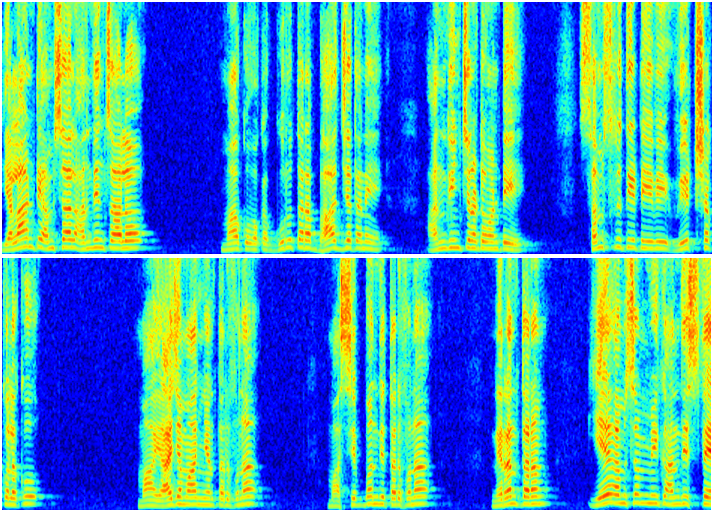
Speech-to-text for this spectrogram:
ఎలాంటి అంశాలు అందించాలో మాకు ఒక గురుతర బాధ్యతని అందించినటువంటి సంస్కృతి టీవీ వీక్షకులకు మా యాజమాన్యం తరఫున మా సిబ్బంది తరఫున నిరంతరం ఏ అంశం మీకు అందిస్తే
